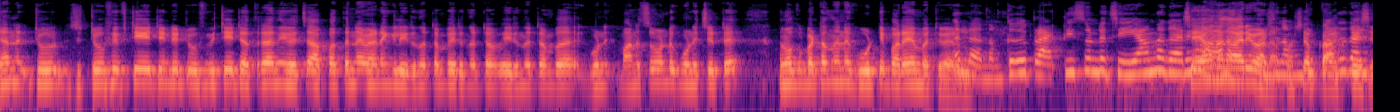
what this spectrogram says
ഞാൻ two two fifty eight into two fifty eight എത്രയാണെന്ന് ചോദിച്ചാൽ അപ്പം തന്നെ വേണമെങ്കിൽ ഇരുന്നൂറ്റമ്പത് ഇരുന്നൂറ്റമ്പത് ഇരുന്നൂറ്റമ്പത് ഗുണി മനസ്സുകൊണ്ട് ഗുണിച്ചിട്ട് നമുക്ക് പെട്ടെന്ന് തന്നെ കൂട്ടി പറയാൻ പറ്റുമായിരുന്നു. അല്ല നമുക്കത് പ്രാക്ടീസ് കൊണ്ട് ചെയ്യാവുന്ന കാര്യമാണ്. പക്ഷെ പ്രാക്ടീസ്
